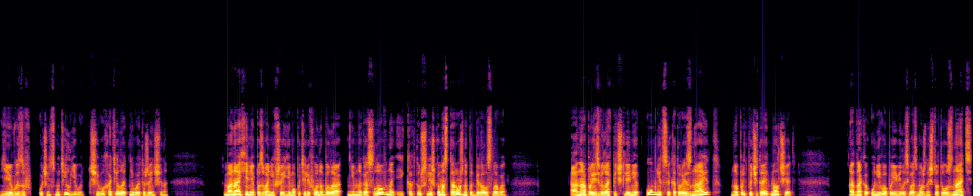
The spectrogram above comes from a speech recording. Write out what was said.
Ее вызов очень смутил его. Чего хотела от него эта женщина? Монахиня, позвонившая ему по телефону, была немногословна и как-то уж слишком осторожно подбирала слова. Она произвела впечатление умницы, которая знает, но предпочитает молчать. Однако у него появилась возможность что-то узнать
